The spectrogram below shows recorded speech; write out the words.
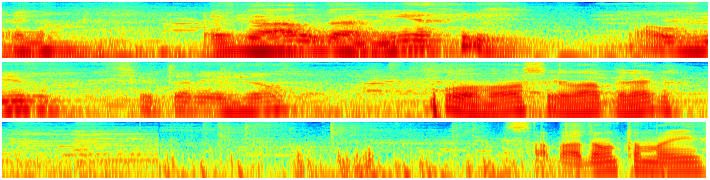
É, é galo, galinha e ao vivo, sertanejão. Forró, sei lá, brega. Sabadão tamo aí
